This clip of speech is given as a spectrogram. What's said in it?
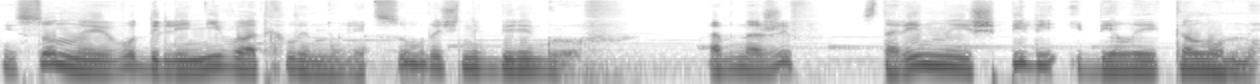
и сонные воды лениво отхлынули от сумрачных берегов, обнажив старинные шпили и белые колонны,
